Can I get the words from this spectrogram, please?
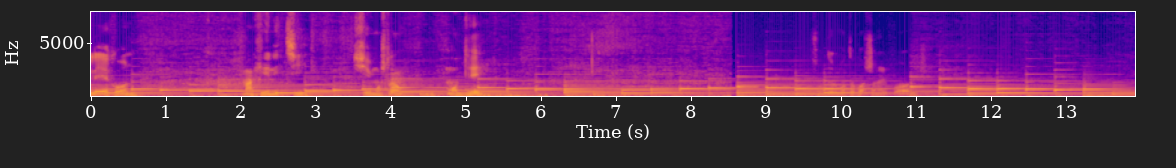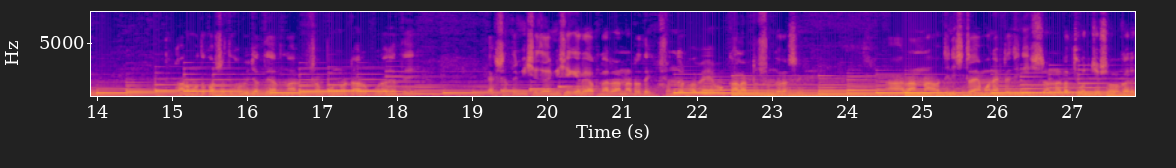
ঢেলে এখন মাখিয়ে নিচ্ছি সেই মশলার মধ্যে। সুন্দর মতো কষানোর পর ভালো মতো কষাতে হবে যাতে আপনার সম্পূর্ণ ডালগুলো যাতে একসাথে মিশে যায়। মিশে গেলে আপনার রান্নাটা দেখতে সুন্দর হবে এবং কালারটা সুন্দর আসে। রান্না জিনিসটা এমন একটা জিনিস, রান্নাটা ধৈর্য সহকারে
